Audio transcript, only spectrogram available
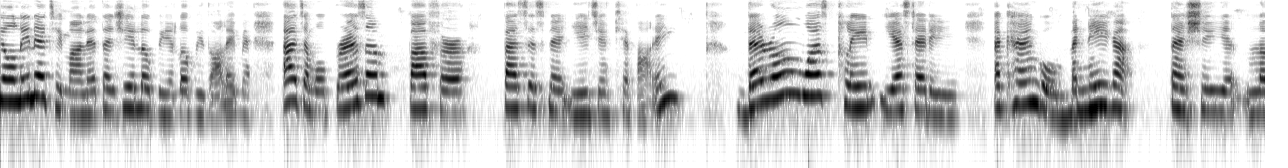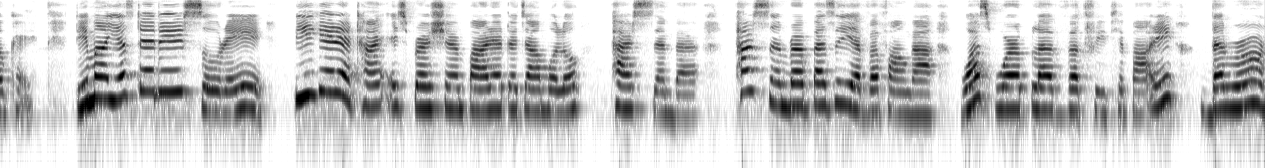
မျှော်လင့်တဲ့ချိန်မှာလည်းတန်ရှင်းလုပ်ပြီးလုပ်ပြီးသွားလိမ့်မယ်အဲဒါကြောင့်မို့ present perfect passive နဲ့ရေးခြင်းဖြစ်ပါတယ် The room was clean yesterday အခန်းကိုမနေ့က တန်ရှင်းရလောက်ခဲ့တယ်။ဒီမှာ yesterday ဆိုရင်ပြီးခဲ့တဲ့ time expression ပါတဲ့အတွက်ကြောင့်မလို့ past simple past simple past ရဲ့ verb form က was were plus verb 3ဖြစ်ပါတယ်။ the run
